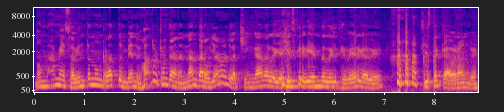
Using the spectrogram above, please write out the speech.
No mames, avientan un rato enviando. y, Nándaro, ya la chingada, güey, ahí escribiendo, güey, el que verga, güey. Sí está cabrón, güey.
